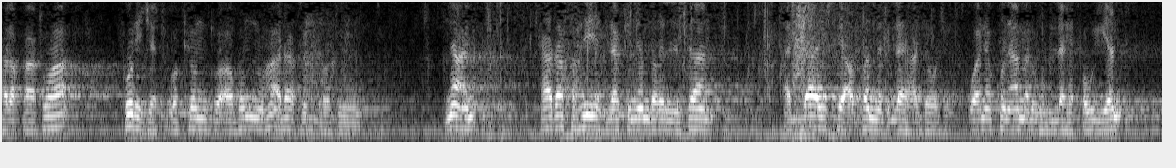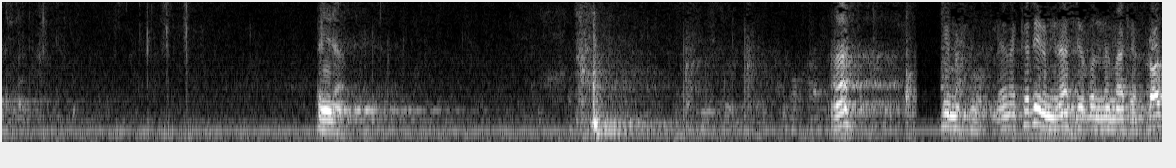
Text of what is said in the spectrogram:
حلقاتها فرجت وكنت أظنها لا تخرج نعم هذا صحيح لكن ينبغي للإنسان أن لا يسيء الظن بالله عز وجل وأن يكون امله بالله قويا. إي نعم. ها؟ في محذور لأن كثير من الناس يظن ما تفرج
